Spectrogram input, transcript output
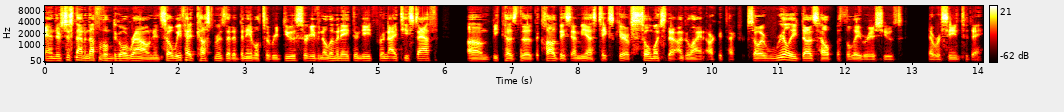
and there's just not enough of them to go around. And so we've had customers that have been able to reduce or even eliminate their need for an IT staff um, because the the cloud based MES takes care of so much of that underlying architecture. So it really does help with the labor issues that we're seeing today.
